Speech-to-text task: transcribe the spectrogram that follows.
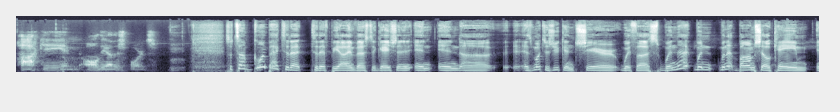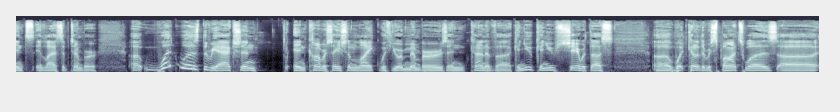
hockey and all the other sports. So, Tom, going back to that to the FBI investigation, and and uh, as much as you can share with us, when that when when that bombshell came in, in last September, uh, what was the reaction and conversation like with your members? And kind of, uh, can you can you share with us uh, what kind of the response was uh,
